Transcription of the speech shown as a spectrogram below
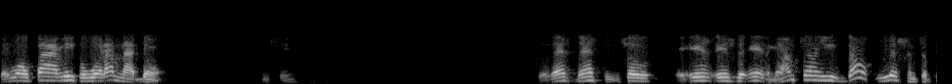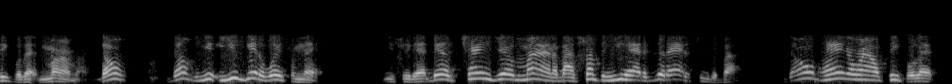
They won't fire me for what I'm not doing. You see. So that's that's the, so is, is the enemy. I'm telling you, don't listen to people that murmur. Don't don't you you get away from that. You see that they'll change your mind about something you had a good attitude about. Don't hang around people that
